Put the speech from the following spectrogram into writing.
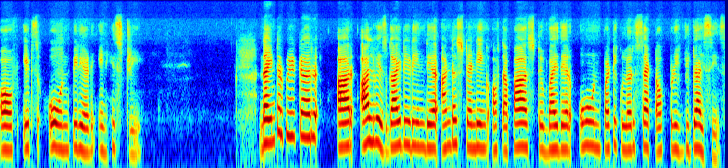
of its own period in history. The interpreter are always guided in their understanding of the past by their own particular set of prejudices.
